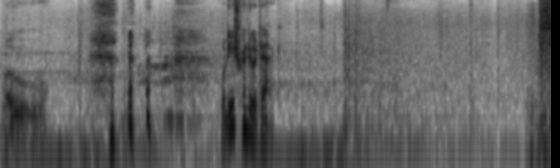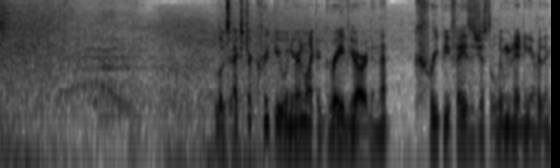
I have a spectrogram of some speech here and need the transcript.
Whoa. what are you trying to attack? Looks extra creepy when you're in like a graveyard and that creepy face is just illuminating everything.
